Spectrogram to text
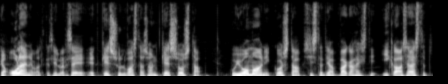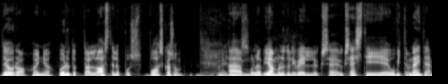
ja olenevalt ka, Silver, see, et kes sul vastas on, kes ostab, kui omanik ostab, siis ta teab väga hästi, iga säästetud euro, on ju, võrdub tal aasta lõpus puhas kasum äh,. mulle, jaa, mulle tuli veel üks, üks hästi huvitav näide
